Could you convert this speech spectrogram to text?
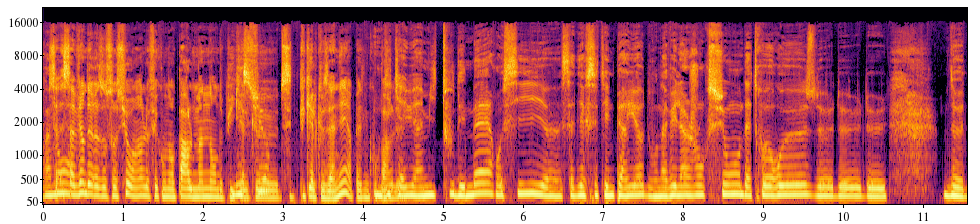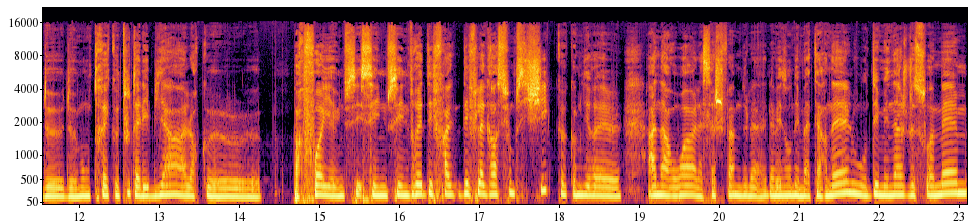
vraiment. Ça, ça, vient des réseaux sociaux, hein, le fait qu'on en parle maintenant depuis Bien quelques, c'est depuis quelques années à peine qu'on On parle. dit qu'il y a eu un MeToo des mères aussi, c'est-à-dire que c'était une période où on avait l'injonction d'être heureuse, de, de, de de, de, de, montrer que tout allait bien alors que Parfois, il y a une, c'est une, c'est une vraie déflagration psychique, comme dirait euh, Anna Roy, la sage-femme de la, maison des maternelles, où on déménage de soi-même,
